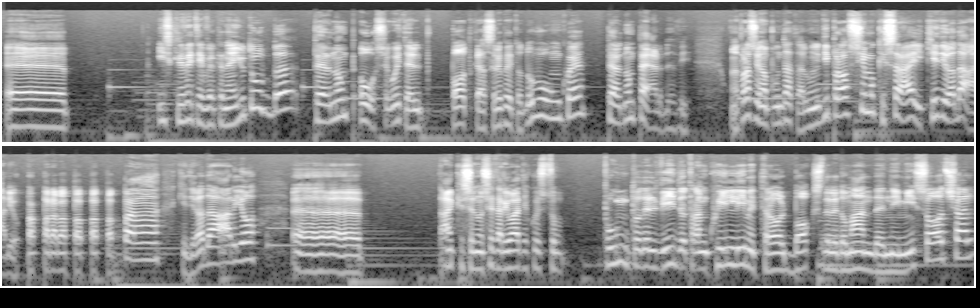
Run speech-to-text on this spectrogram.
Eh, iscrivetevi al canale YouTube per non, o oh, seguite il podcast, ripeto, dovunque per non perdervi una prossima puntata lunedì prossimo che sarà il Chiedilo a Dario. Chiedilo a Dario. Eh, anche se non siete arrivati a questo punto del video, tranquilli, metterò il box delle domande nei miei social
